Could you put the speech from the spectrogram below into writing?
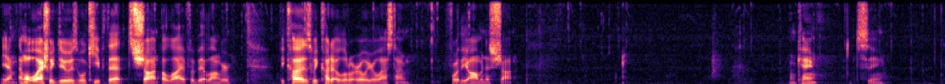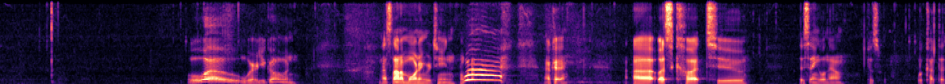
Yeah, and what we'll actually do is we'll keep that shot alive a bit longer because we cut it a little earlier last time for the ominous shot. Okay, let's see. Whoa, where are you going? That's not a morning routine. What? Okay. Uh, let's cut to this angle now, because we'll cut that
